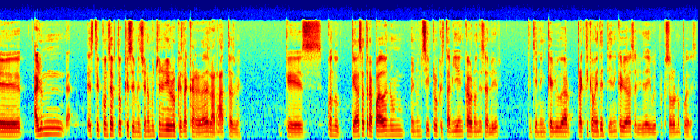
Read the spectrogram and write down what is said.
Eh, hay un este concepto que se menciona mucho en el libro que es la carrera de las ratas, güey. Que es cuando quedas atrapado en un, en un ciclo que está bien cabrón de salir, te tienen que ayudar, prácticamente te tienen que ayudar a salir de ahí, güey, porque solo no puedes.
